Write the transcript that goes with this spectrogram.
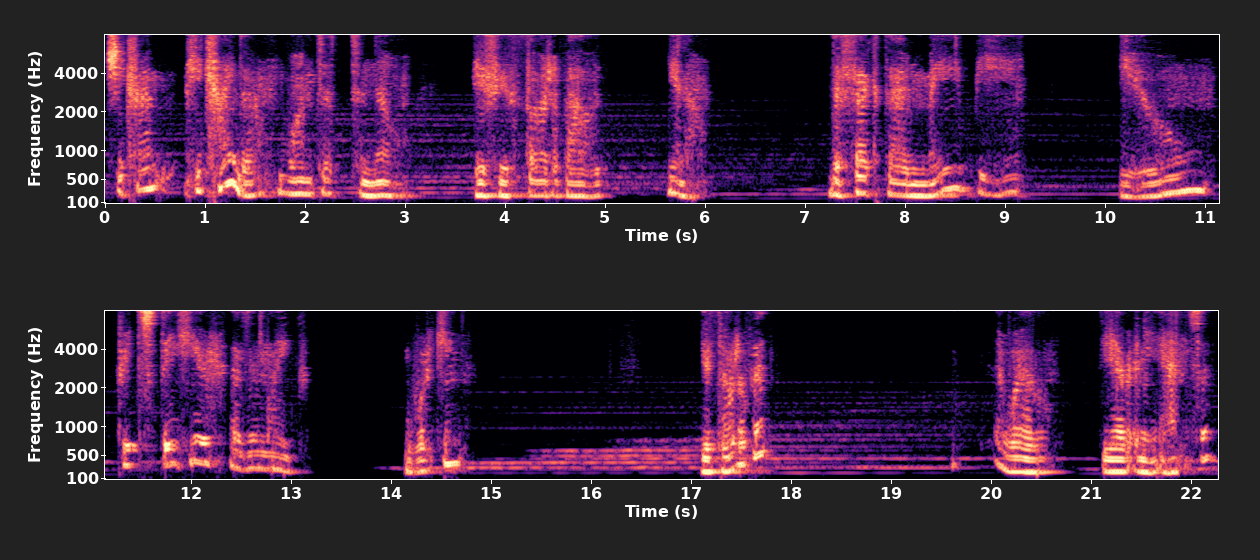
she kind he kind of wanted to know if you thought about you know the fact that maybe you could stay here as in like working? You thought of it? Well do you have any answers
